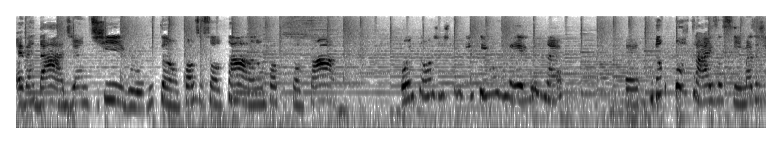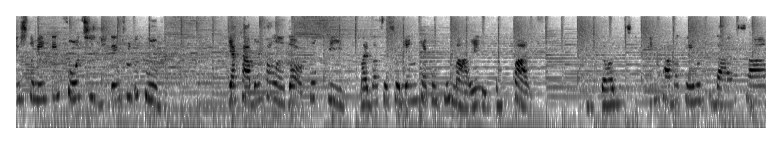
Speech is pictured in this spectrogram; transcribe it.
É verdade, é antigo. Então, posso soltar? Não posso soltar? Ou então a gente também tem os meios, né? É, não por trás, assim, mas a gente também tem fontes de dentro do clube que acabam falando, ó, oh, confirma, mas a assessoria não quer confirmar. E aí, como faz? Então a gente também acaba tendo que dar essa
